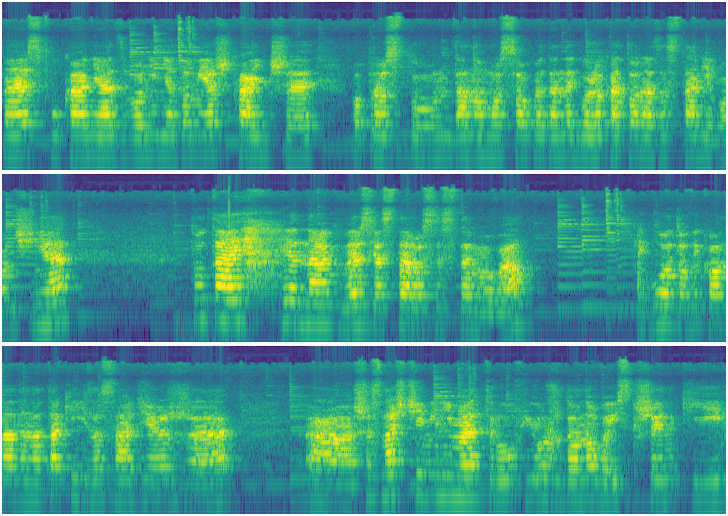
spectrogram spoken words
bez pukania, dzwonienia do mieszkań, czy po prostu daną osobę, danego lokatora zostanie bądź nie. Tutaj jednak wersja starosystemowa. Było to wykonane na takiej zasadzie, że a, 16 mm już do nowej skrzynki,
